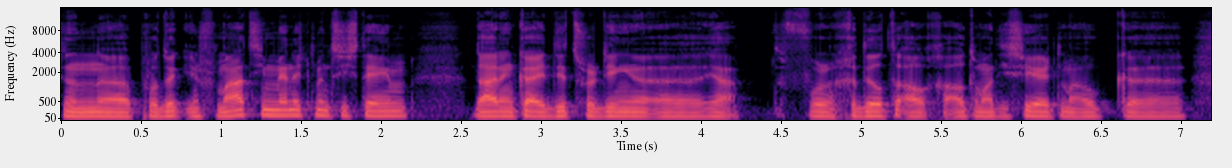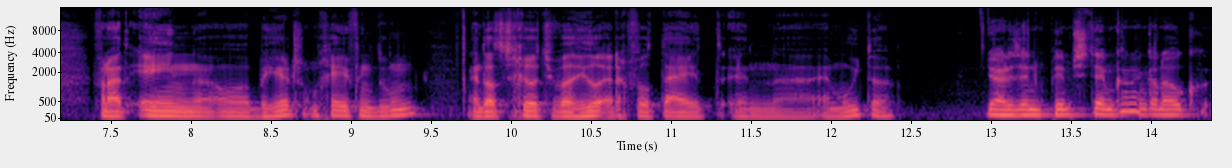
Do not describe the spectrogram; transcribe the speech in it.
Een productinformatiemanagement systeem. Daarin kan je dit soort dingen ja, voor een gedeelte al geautomatiseerd, maar ook vanuit één beheersomgeving doen. En dat scheelt je wel heel erg veel tijd en, en moeite. Ja, dus in het PIM-systeem kan ik dan ook,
